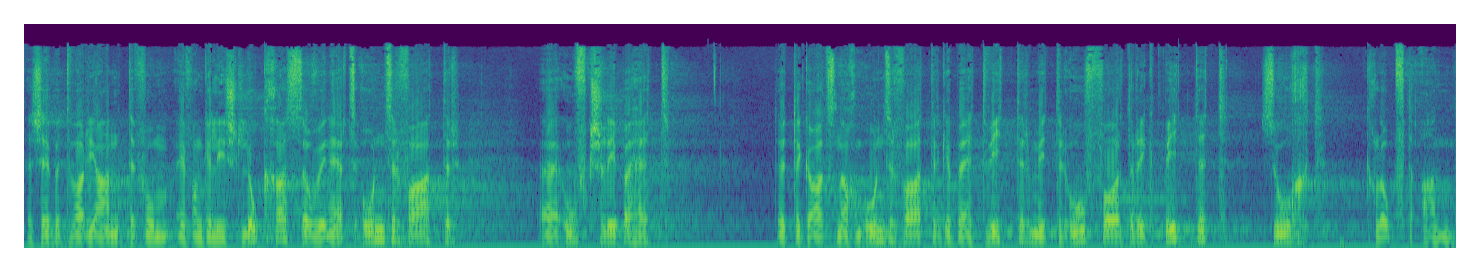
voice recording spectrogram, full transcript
das ist eben die Variante vom Evangelist Lukas, so wie er unser Vater äh, aufgeschrieben hat. Dort geht es nach dem Unser Vatergebet weiter mit der Aufforderung, bittet, sucht, klopft an.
